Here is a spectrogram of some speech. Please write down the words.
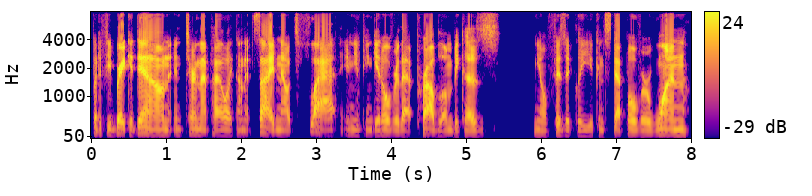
But if you break it down and turn that pile like on its side, now it's flat and you can get over that problem because, you know, physically you can step over one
